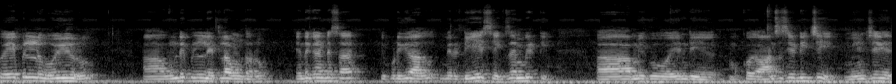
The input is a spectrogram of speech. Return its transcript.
పోయే పిల్లలు పోయారు ఉండే పిల్లలు ఎట్లా ఉంటారు? ఎందుకంటే సార్ ఇప్పుడు కాదు మీరు డిఎస్సి ఎగ్జామ్ పెట్టి మీకు ఏంటి ఆన్సర్ షీట్ ఇచ్చి మేము చే-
